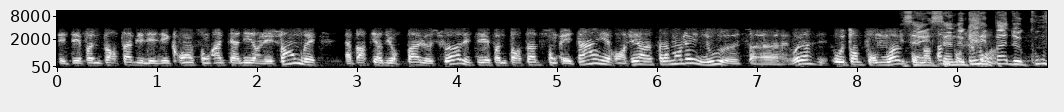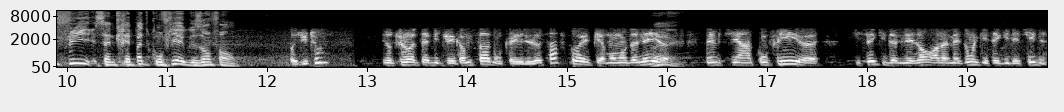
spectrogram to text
les téléphones portables et les écrans sont interdits dans les chambres. Et à partir du repas le soir, les téléphones portables sont éteints et rangés dans la salle à manger. Nous, euh, ça, voilà. Autant pour moi que ça, pour ça ne crée pas de conflit. Ça ne crée pas de conflit avec vos enfants. Pas du tout. Ils ont toujours été habitués comme ça, donc euh, ils le savent, quoi. Et puis à un moment donné, Ouais. même s'il y a un conflit, qui c'est qui donne les ordres à la maison et qui c'est qui décide?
